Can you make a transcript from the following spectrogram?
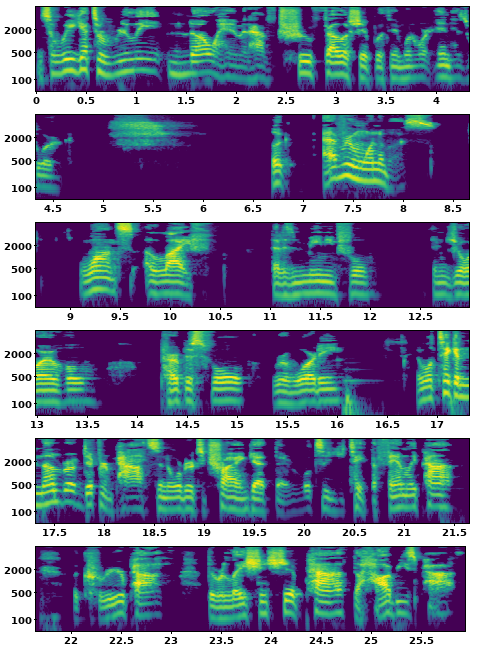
And so we get to really know him and have true fellowship with him when we're in his word. Look, every one of us wants a life that is meaningful, enjoyable, purposeful, rewarding. And we'll take a number of different paths in order to try and get there. We'll take the family path, the career path, the relationship path, the hobbies path,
